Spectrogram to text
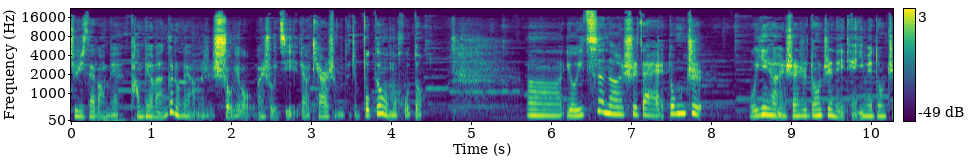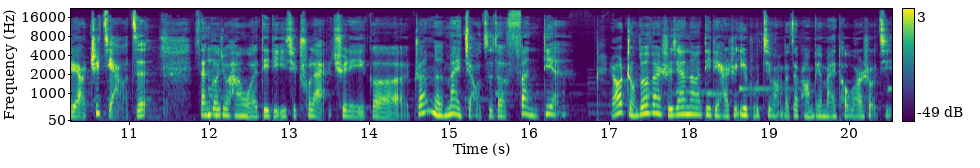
就是在旁边旁边玩各种各样的手游、玩手机、聊天什么的，就不跟我们互动。嗯，有一次呢是在冬至，我印象很深是冬至那天，因为冬至要吃饺子，三哥就喊我和弟弟一起出来，去了一个专门卖饺子的饭店。然后整顿饭时间呢，弟弟还是一如既往的在旁边埋头玩手机。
